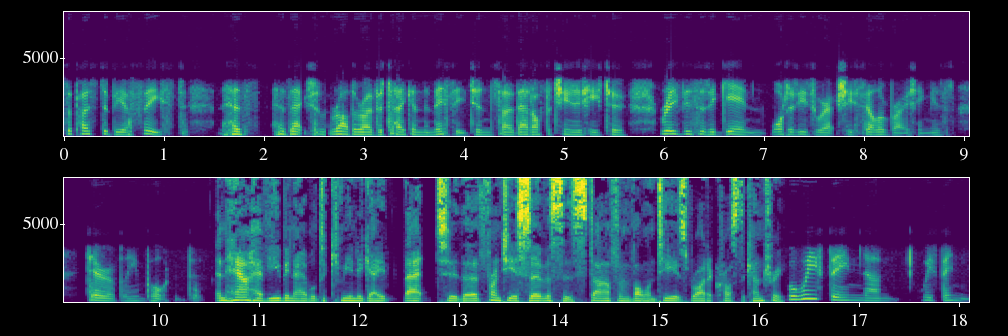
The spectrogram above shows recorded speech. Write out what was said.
supposed to be a feast has has actually rather overtaken the message, and so that opportunity to revisit again what it is we're actually celebrating is terribly important. And how have you been able to communicate that to the Frontier Services staff and volunteers right across the country? Well, we've been um, we've been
